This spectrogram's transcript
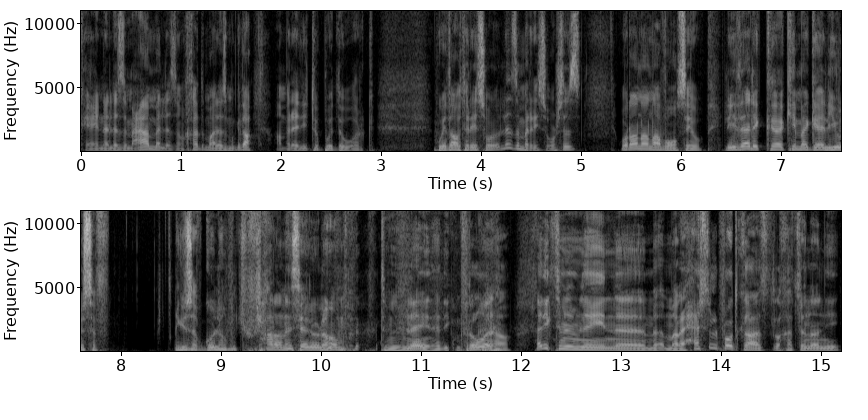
كاين لازم عمل لازم خدمه لازم كذا. ام ريدي تو بوت ذا ورك without resource لازم الريسورسز ورانا نافونسيو لذلك كما قال يوسف يوسف قول لهم شوف شحال رانا نسالوا لهم. 8 ملايين هذيك مفرومنها هذيك 8 ملايين آه، ما ما رايحاش للبودكاست لاخاطش راني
